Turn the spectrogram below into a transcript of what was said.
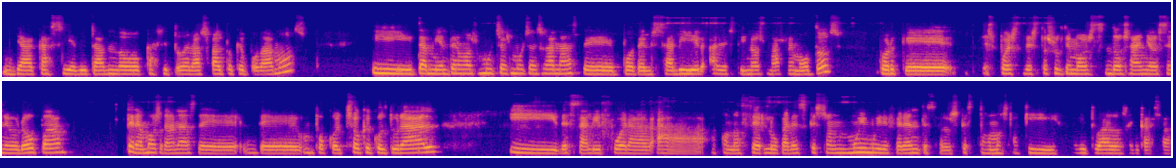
ya casi evitando casi todo el asfalto que podamos y también tenemos muchas, muchas ganas de poder salir a destinos más remotos porque después de estos últimos dos años en Europa, tenemos ganas de un poco el choque cultural, y de salir fuera a, conocer lugares que son muy, muy diferentes a los que estamos aquí habituados en casa.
